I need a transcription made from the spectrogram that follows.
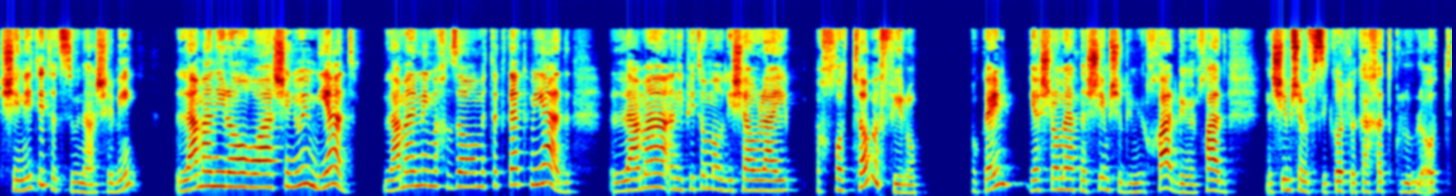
שיניתי את התזונה שלי למה אני לא רואה שינויים מיד? למה אין לי מחזור מתקתק מיד? למה אני פתאום מרגישה אולי פחות טוב אפילו? אוקיי? יש לא מעט נשים שבמיוחד, במיוחד נשים שמפסיקות לקחת גלולות,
